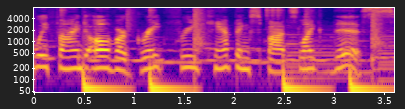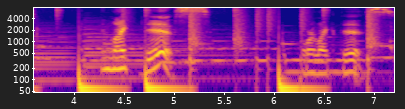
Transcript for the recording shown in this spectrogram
we find all of our great free camping spots like this? And like this? Or like this?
